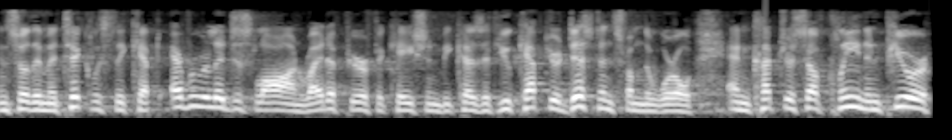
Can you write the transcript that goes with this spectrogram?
And so they meticulously kept every religious law and rite of purification because if you kept your distance from the world and kept yourself clean and pure,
